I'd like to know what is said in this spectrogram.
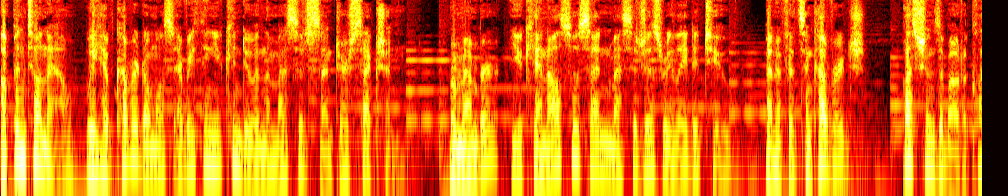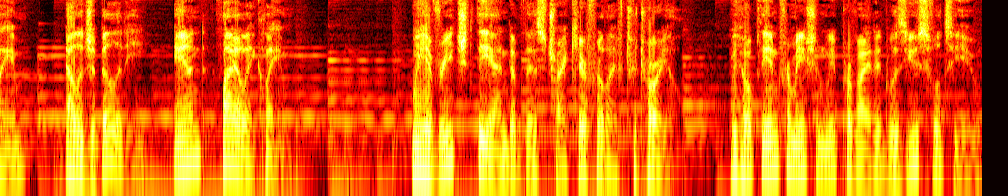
Up until now, we have covered almost everything you can do in the Message Center section. Remember, you can also send messages related to benefits and coverage, questions about a claim, eligibility, and file a claim. We have reached the end of this TRICARE for Life tutorial. We hope the information we provided was useful to you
